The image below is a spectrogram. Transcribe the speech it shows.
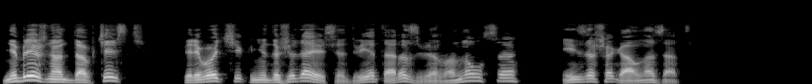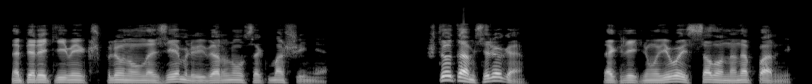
Небрежно отдав честь, Переводчик, не дожидаясь ответа, развернулся и зашагал назад. Оперативник сплюнул на землю и вернулся к машине. — Что там, Серега? — окликнул его из салона напарник.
